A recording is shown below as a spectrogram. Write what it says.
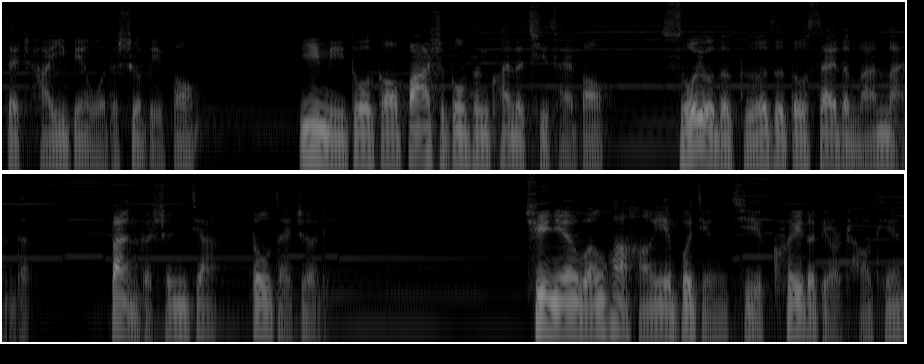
再查一遍我的设备包，一米多高、八十公分宽的器材包，所有的格子都塞得满满的，半个身家都在这里。去年文化行业不景气，亏得底儿朝天，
